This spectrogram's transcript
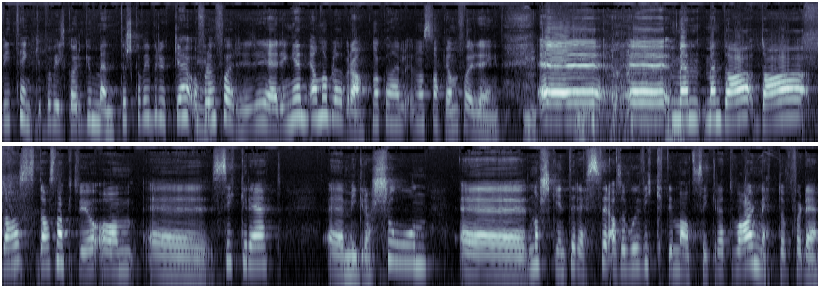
Vi tenker på hvilke argumenter skal vi bruke. Og for den forrige regjeringen Ja, nå ble det bra. Nå, jeg, nå snakker jeg om den forrige regjeringen. Mm. Eh, men men, men da, da, da, da, snakket vi jo om eh, sikkerhet, eh, migrasjon, eh, norske interesser. Altså hvor viktig matsikkerhet var. nettopp for det.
